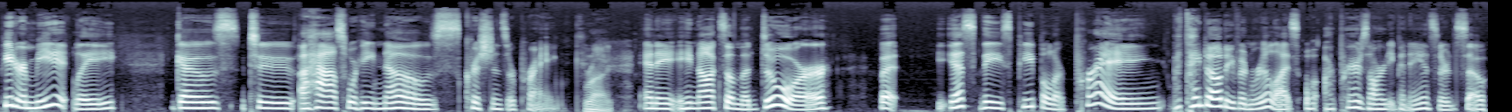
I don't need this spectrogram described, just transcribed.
Peter immediately goes to a house where he knows Christians are praying. Right. And he, he knocks on the door, but yes, these people are praying, but they don't even realize, well, our prayer's already been answered. So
